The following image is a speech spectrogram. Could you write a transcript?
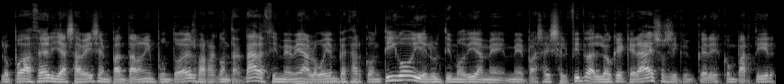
lo puedo hacer, ya sabéis, en pantaloni.es barra contactar, decidme, mira, lo voy a empezar contigo y el último día me, pasáis el feedback, lo que queráis, o si queréis compartir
